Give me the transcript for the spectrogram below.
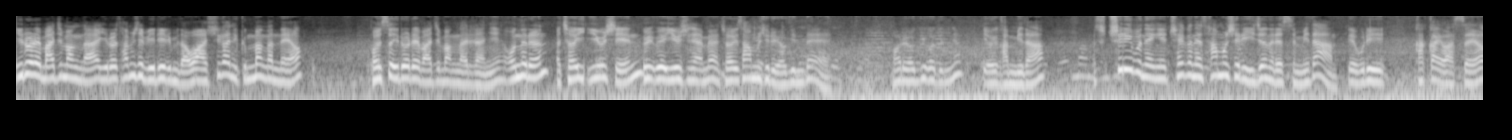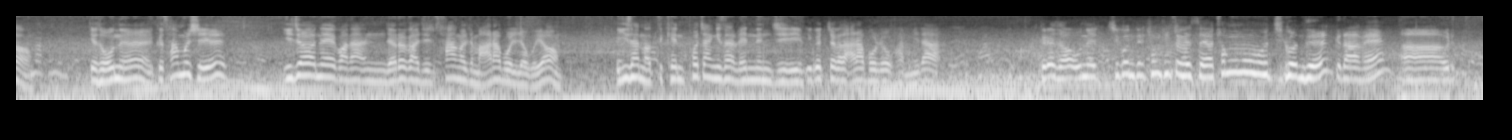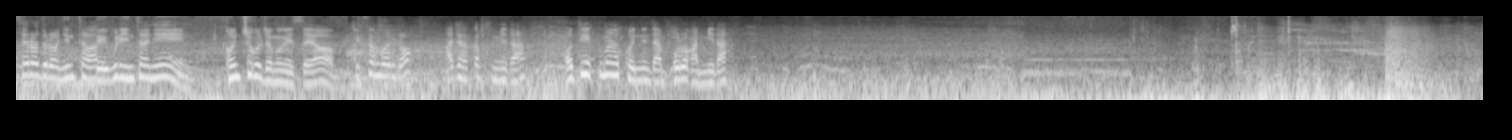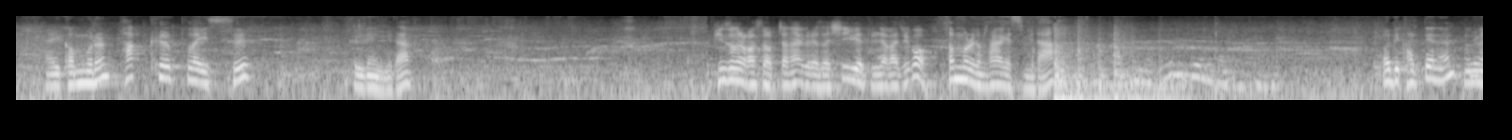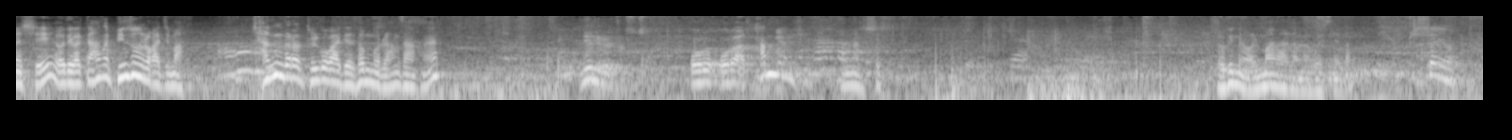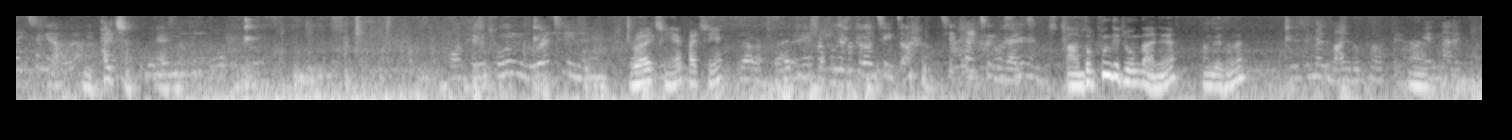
1월의 마지막 날 1월 31일입니다. 와 시간이 금방 갔네요. 벌써 1월의 마지막 날이라니. 오늘은 저희 이웃인 왜 이웃이냐면 저희 사무실이 여기인데 바로 여기거든요. 여기 갑니다. 수출입은행이 최근에 사무실을 이전을 했습니다. 근데 우리 가까이 왔어요. 그래서 오늘 그 사무실 이전에 관한 여러 가지 사항을 좀 알아보려고요. 이사는 어떻게 포장 이사를 했는지 이것저것 알아보려고 갑니다. 그래서 오늘 직원들이 총 출동했어요. 총무 직원들. 그 다음에 어, 우리 새로 들어온 인턴. 그 우리 인턴이 건축을 전공했어요. 직선거리로 아주 가깝습니다. 어떻게 꾸며놓고 있는지 한번 보러 갑니다. 아, 이 건물은 파크 플레이스 빌딩입니다. 빈손으로 갈 수 없잖아요. 그래서 시위에 들려가지고 선물을 좀 사가겠습니다. 어디 갈 때는 은나 씨 어디 갈 때 항상 빈손으로 가지 마. 작은 거라도 들고 가야 돼 선물을 항상. 응? 네네 오로 오라 한 명씩 한 명씩. 여기는 얼마나 하려고 했어요? 비싸요 8층이라고요? 응, 8층. 네. 어, 되게 좋은 로얄층이네. 로얄층이에요? 8층이? 네, 한국에서 그런 층 있잖아. 7, 8층 로얄층. 아 높은 게 좋은 거 아니에요? 한국에서는? 요즘에는 많이 높아졌대요. 아. 옛날에는.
